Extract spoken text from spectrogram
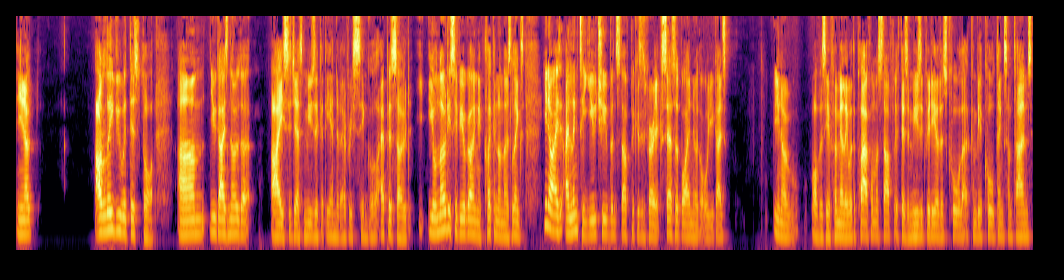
you know, I'll leave you with this thought. Um, you guys know that I suggest music at the end of every single episode. You'll notice if you're going and clicking on those links, you know, I, I link to YouTube and stuff because it's very accessible. I know that all you guys, you know, obviously are familiar with the platform and stuff. If there's a music video that's cool, that can be a cool thing sometimes.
